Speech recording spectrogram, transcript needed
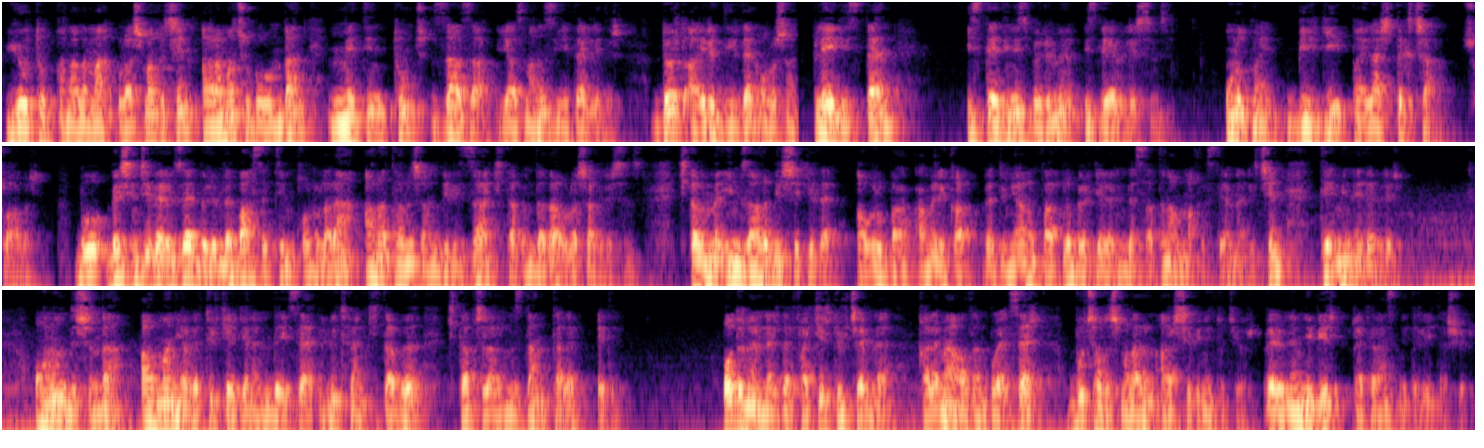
YouTube kanalıma ulaşmak için arama çubuğundan Metin Tunç Zaza yazmanız yeterlidir. 4 ayrı dilden oluşan playlistten istediğiniz bölümü izleyebilirsiniz. Unutmayın, bilgi paylaştıkça çoğalır. Bu 5. ve özel bölümde bahsettiğim konulara Ana Tanrıçanın Dili kitabımda da ulaşabilirsiniz. Kitabımı imzalı bir şekilde Avrupa, Amerika ve dünyanın farklı bölgelerinde satın almak isteyenler için temin edebilir. Onun dışında Almanya ve Türkiye genelinde ise lütfen kitabı kitapçılarınızdan talep edin. O dönemlerde fakir Türkçemle kaleme aldığım bu eser bu çalışmaların arşivini tutuyor ve önemli bir referans niteliği taşıyor.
